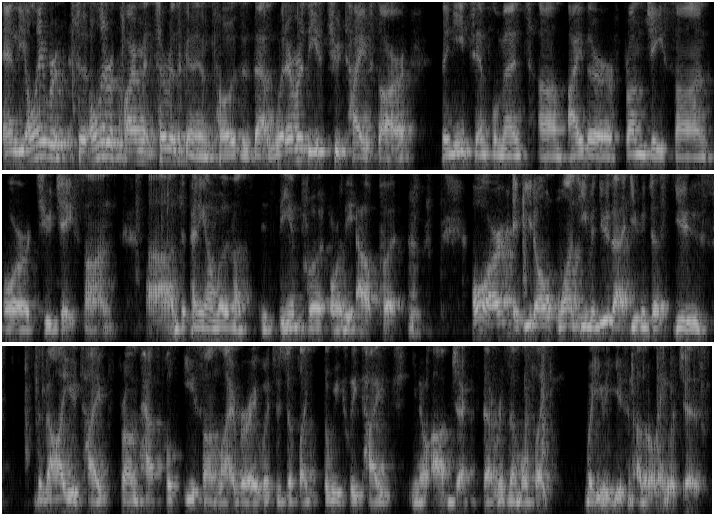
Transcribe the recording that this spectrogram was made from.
And the only, so the only requirement servant's going to impose is that whatever these two types are, they need to implement um, either from JSON or to JSON, uh, depending on whether or not it's the input or the output. Or if you don't want to even do that, you can just use the value type from Haskell's Aeson library, which is just like the weakly typed you know, object that resembles like what you would use in other languages.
